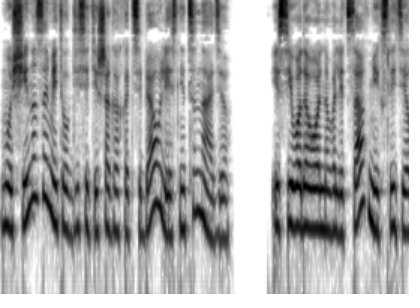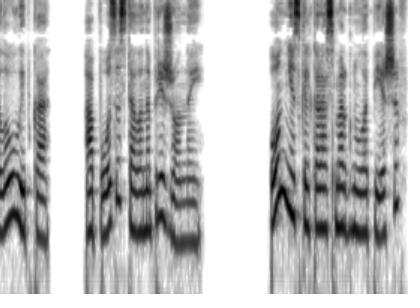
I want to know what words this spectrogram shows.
мужчина заметил в десяти шагах от себя у лестницы Надю, и с его довольного лица вмиг слетела улыбка, а поза стала напряженной. Он несколько раз моргнул, опешив,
